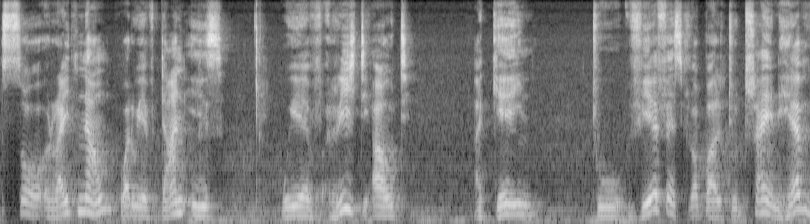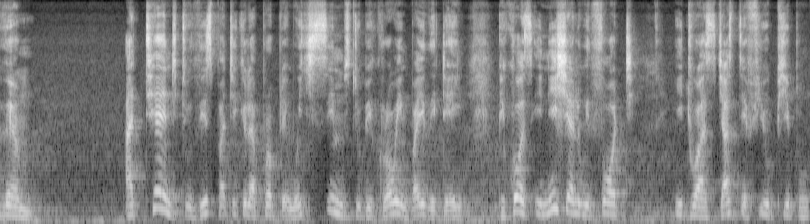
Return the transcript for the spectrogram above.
so right now, what we have done is we have reached out again to VFS Global to try and have them attend to this particular problem, which seems to be growing by the day, because initially we thought it was just a few people,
